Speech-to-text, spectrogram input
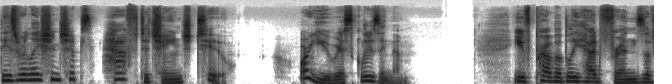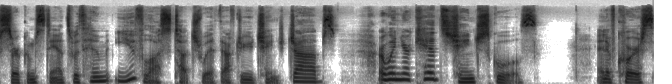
these relationships have to change too, or you risk losing them. You've probably had friends of circumstance with whom you've lost touch with after you change jobs, or when your kids change schools. And of course,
